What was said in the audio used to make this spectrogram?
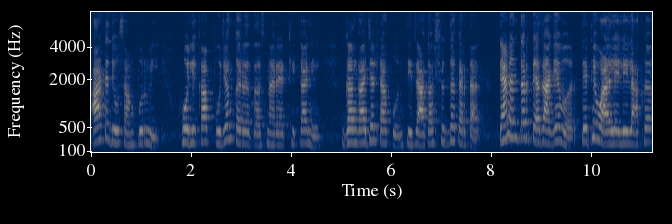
आठ दिवसांपूर्वी होलिका पूजन करत असणाऱ्या ठिकाणी गंगाजल टाकून ती जागा शुद्ध करतात. त्यानंतर त्या जागेवर तेथे वाळलेली लाकडं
